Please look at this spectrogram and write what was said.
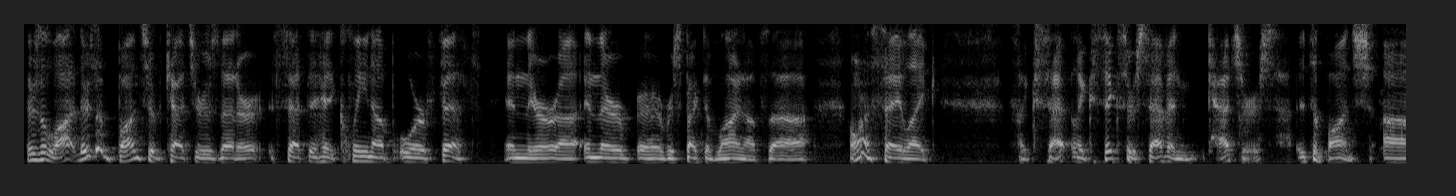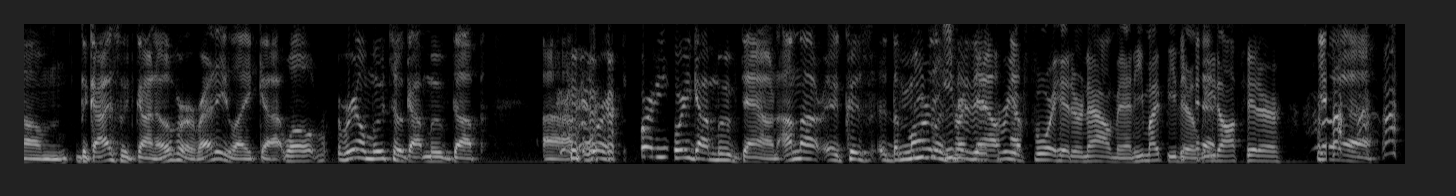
there's a lot, there's a bunch of catchers that are set to hit cleanup or fifth in their uh, in their uh, respective lineups. Uh, I want to say like like set like six or seven catchers. It's a bunch. Um, the guys we've gone over already, like uh, well, Realmuto got moved up. Uh, or, or, he, or he got moved down. I'm not because the Marlins He's either right their now three or four hitter now, man. He might be their Yeah. leadoff hitter. yeah.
